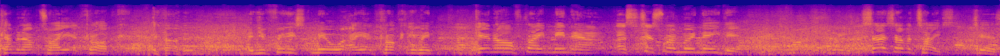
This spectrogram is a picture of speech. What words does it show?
coming up to eight o'clock, you know, and you finished meal at eight o'clock and you went, get an after eight mint out, that's just when we need it. So let's have a taste. Cheers.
